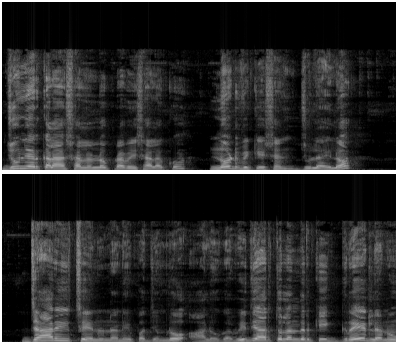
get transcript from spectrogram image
జూనియర్ కళాశాలల్లో ప్రవేశాలకు నోటిఫికేషన్ జూలైలో జారీ చేయనున్న నేపథ్యంలో ఆలోగా విద్యార్థులందరికీ గ్రేడ్లను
